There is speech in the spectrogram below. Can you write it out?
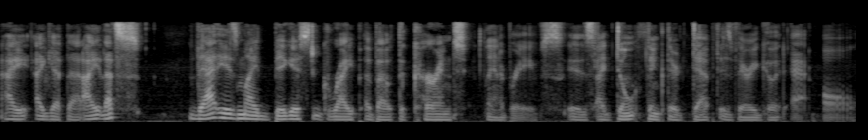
I I get that. I that's that is my biggest gripe about the current Atlanta Braves is I don't think their depth is very good at all.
